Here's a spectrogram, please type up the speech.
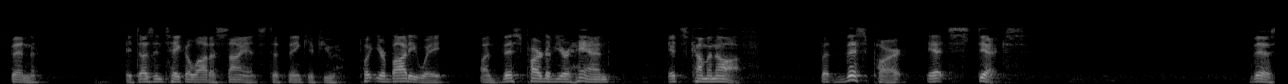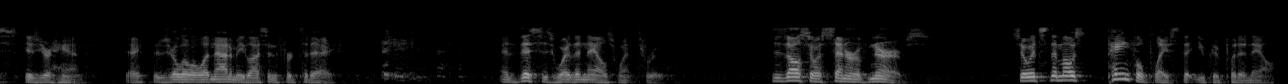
It's been it doesn't take a lot of science to think if you put your body weight on this part of your hand, it's coming off. But this part, it sticks. This is your hand. Okay? There's your little anatomy lesson for today. And this is where the nails went through. This is also a center of nerves. So it's the most painful place that you could put a nail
